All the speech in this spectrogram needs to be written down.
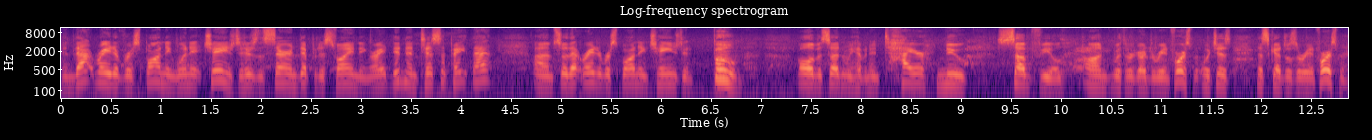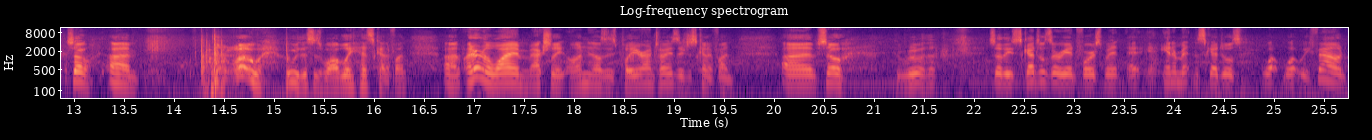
And that rate of responding, when it changed, here's the serendipitous finding, right? Didn't anticipate that. Um, so that rate of responding changed, and boom, all of a sudden we have an entire new subfield on with regard to reinforcement, which is the schedules of reinforcement. So. Um, Whoa! Ooh, this is wobbly. That's kind of fun. Um, I don't know why I'm actually on all these play-around toys. They're just kind of fun. Uh, so, so these schedules of reinforcement, uh, intermittent schedules. What what we found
